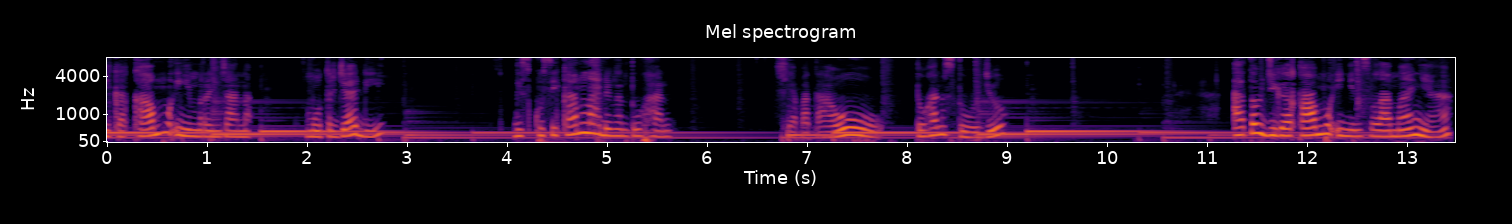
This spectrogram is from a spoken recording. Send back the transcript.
jika kamu ingin merencana mau terjadi, diskusikanlah dengan Tuhan. Siapa tahu Tuhan setuju. Atau jika kamu ingin selamanya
